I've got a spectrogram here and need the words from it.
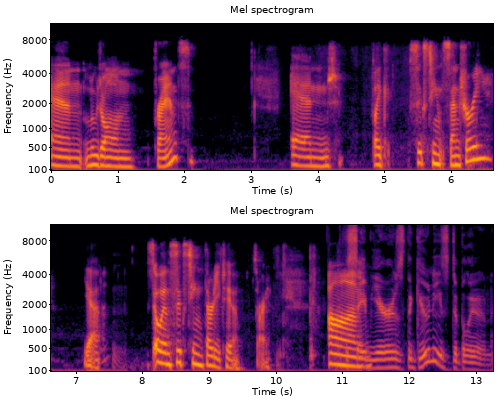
in Loudun, France, and like 16th century. Yeah. So in 1632. Sorry. Um, Same year as the Goonies doubloon.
